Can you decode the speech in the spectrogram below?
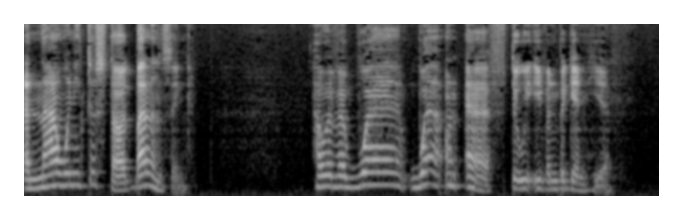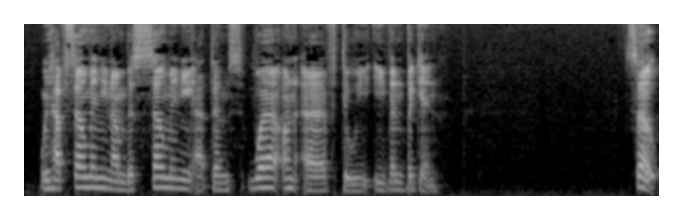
And now we need to start balancing. However, where, where on earth do we even begin here? We have so many numbers, so many atoms, where on earth do we even begin? So,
